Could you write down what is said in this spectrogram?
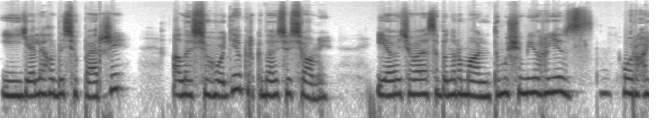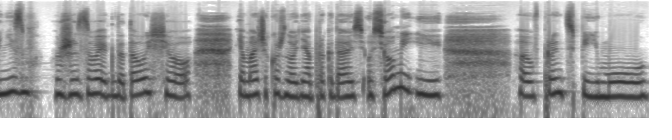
І я лягла десь о першій, але сьогодні я прокидаюсь о сьомій. І я відчуваю себе нормально, тому що мій організм, організм вже звик до того, що я майже кожного дня прокидаюсь о сьомій, і, е, в принципі, йому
